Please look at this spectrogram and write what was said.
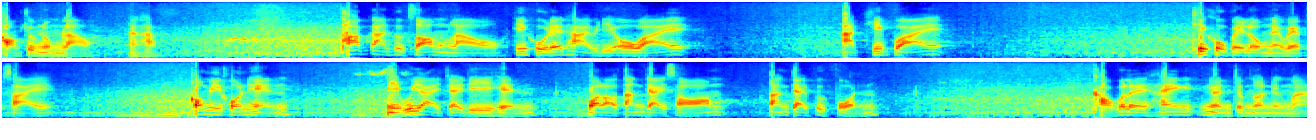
ของชุมนุมเรานะครับ ภาพการฝึกซ้อมของเราที่ครูได้ถ่ายวิดีโอไว้ อัดคลิปไว้ ที่ครูไปลงในเว็บไซต์ ก็มีคนเห็น มีผู้ใหญ่ใจดีเห็น ว่าเราตั้งใจซ้อม ตั้งใจฝึกฝน เขาก็เลยให้เงินจำนวนหนึ่งมา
